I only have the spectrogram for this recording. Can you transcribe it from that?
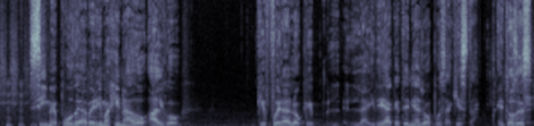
si me pude haber imaginado algo que fuera lo que la idea que tenía yo, pues aquí está. Entonces,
